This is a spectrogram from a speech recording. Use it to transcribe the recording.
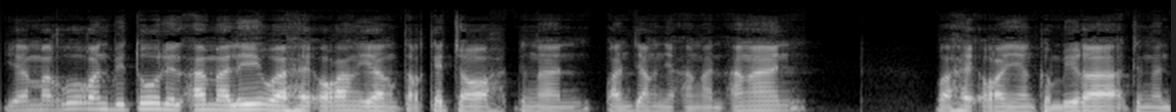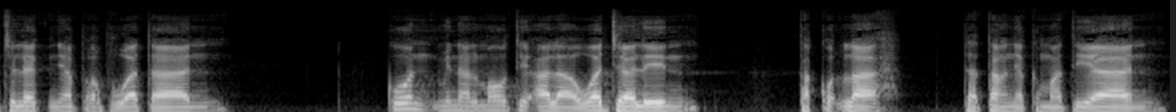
Ya maruran bitulil amali wahai orang yang terkecoh dengan panjangnya angan-angan Wahai orang yang gembira dengan jeleknya perbuatan, kun minal mauti ala wajalin, takutlah datangnya kematian,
